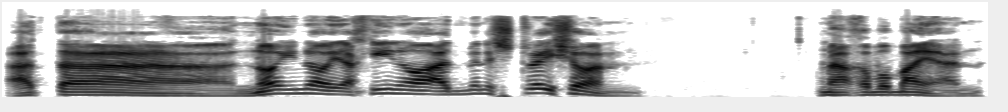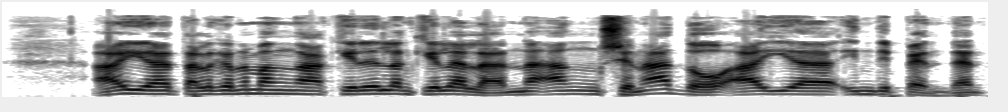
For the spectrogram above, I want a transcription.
At ah, Noynoy Aquino administration. Mga kababayan, ay ah, talaga namang ah, kilalang kilala na ang Senado ay ah, independent.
